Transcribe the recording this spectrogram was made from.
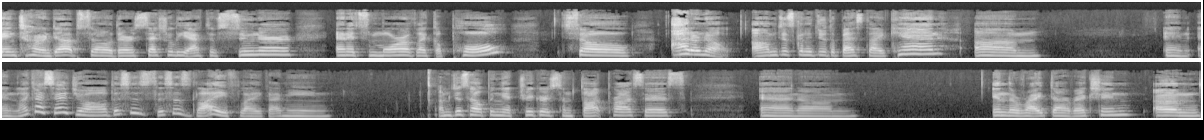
been turned up. So they're sexually active sooner and it's more of like a pull. So I don't know. I'm just going to do the best I can. Um, and and like I said, y'all, this is this is life. Like I mean, I'm just helping it trigger some thought process and um in the right direction. Um,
